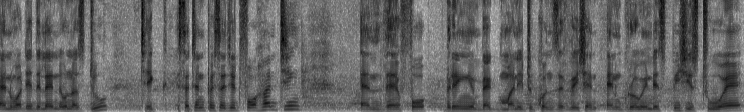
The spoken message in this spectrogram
And what did the landowners do? Take a certain percentage for hunting, and therefore bringing back money to conservation and growing the species to where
